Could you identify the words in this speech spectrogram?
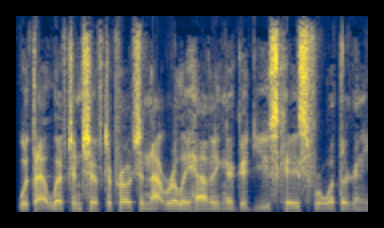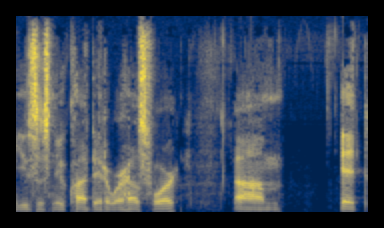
with that lift and shift approach and not really having a good use case for what they're going to use this new cloud data warehouse for um, it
